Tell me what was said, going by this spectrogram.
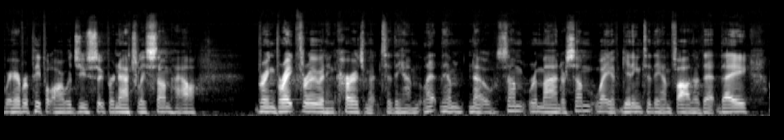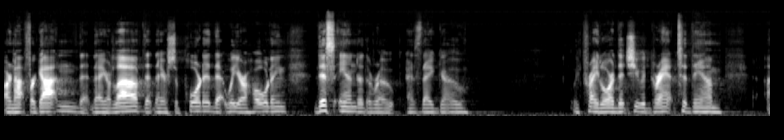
Wherever people are, would you supernaturally somehow bring breakthrough and encouragement to them. Let them know some reminder, some way of getting to them, Father, that they are not forgotten, that they are loved, that they are supported, that we are holding this end of the rope as they go. We pray, Lord, that you would grant to them uh,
